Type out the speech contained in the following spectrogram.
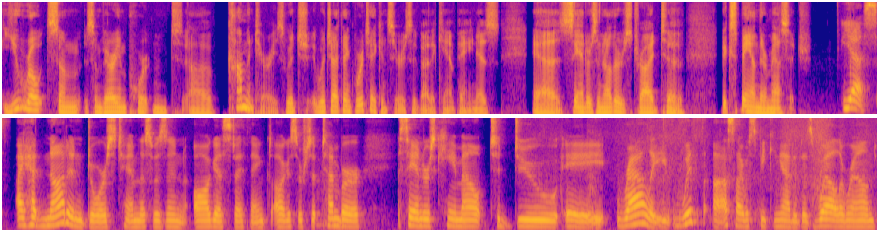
You wrote some some very important uh, commentaries, which which I think were taken seriously by the campaign as as Sanders and others tried to expand their message. Yes, I had not endorsed him. This was in August, I think, August or September Sanders came out to do a rally with us. I was speaking at it as well around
